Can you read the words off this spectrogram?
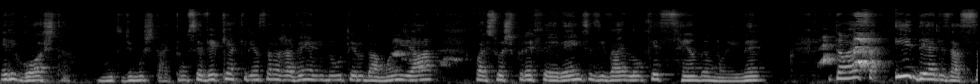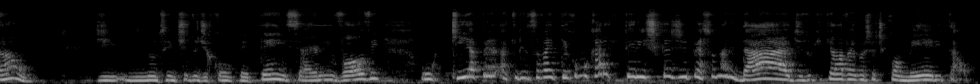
ele gosta muito de mostarda. Então, você vê que a criança ela já vem ali no útero da mãe, já com as suas preferências e vai enlouquecendo a mãe, né? Então, essa idealização de, no sentido de competência, ela envolve o que a, a criança vai ter como características de personalidade, do que, que ela vai gostar de comer e tal.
